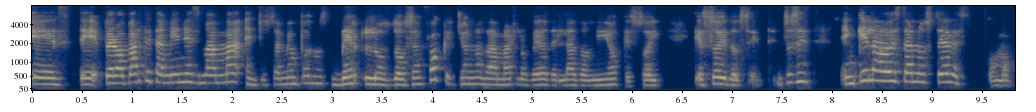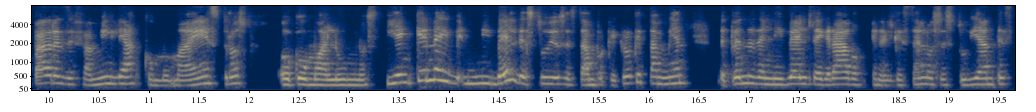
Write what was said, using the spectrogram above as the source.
este, pero aparte también es mamá, entonces también podemos ver los dos enfoques. Yo nada más lo veo del lado mío que soy, que soy docente. Entonces, ¿en qué lado están ustedes? ¿Como padres de familia, como maestros o como alumnos? ¿Y en qué nivel de estudios están? Porque creo que también depende del nivel de grado en el que estén los estudiantes.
